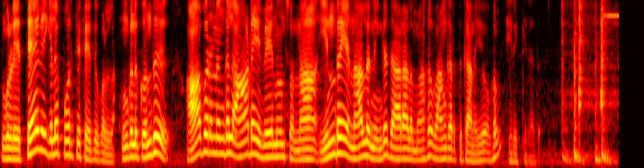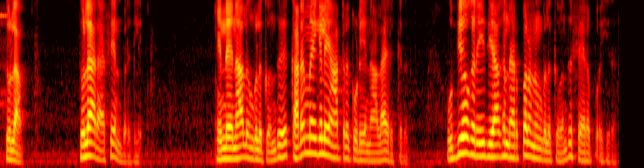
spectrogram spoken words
உங்களுடைய தேவைகளை பூர்த்தி செய்து கொள்ளலாம். உங்களுக்கு வந்து ஆபரணங்கள் ஆடை வேணும்னு சொன்னால் இன்றைய நாளில் நீங்கள் தாராளமாக வாங்கிறதுக்கான யோகம் இருக்கிறது. துலாம் துலா ராசி அன்பர்களே இன்றைய நாள் உங்களுக்கு வந்து கடமைகளை ஆற்றக்கூடிய நாளாக இருக்கிறது. உத்தியோக ரீதியாக நற்பலன் உங்களுக்கு வந்து சேரப்போகிறது.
